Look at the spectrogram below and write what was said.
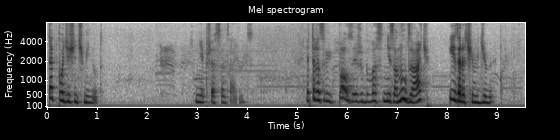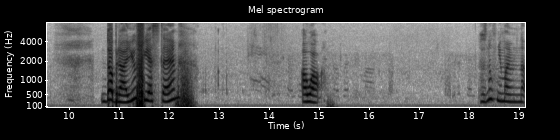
Tak po 10 minut. Nie przesadzając. Ja teraz robię pauzę, żeby was nie zanudzać. I zaraz się widzimy. Dobra, już jestem. Ała. Znów nie mają na...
